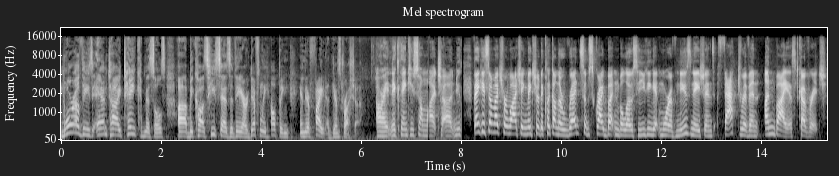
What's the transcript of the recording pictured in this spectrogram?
more of these anti tank missiles uh, because he says that they are definitely helping in their fight against Russia. All right, Nick, thank you so much. Uh, thank you so much for watching. Make sure to click on the red subscribe button below so you can get more of News Nation's fact driven, unbiased coverage.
